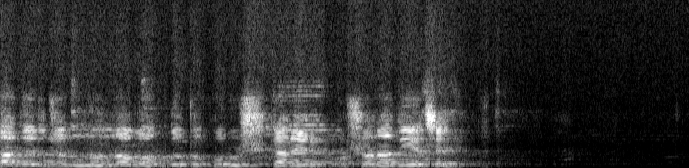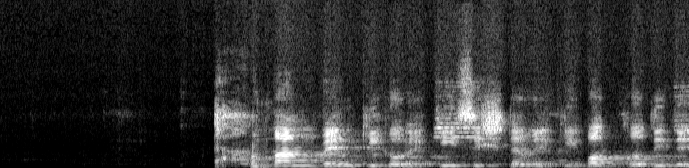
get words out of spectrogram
তাদের জন্য নগদ দুটো পুরস্কারের ঘোষণা দিয়েছেন। মানবেন কি করে? কি সিস্টেমে? কি পদ্ধতিতে?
